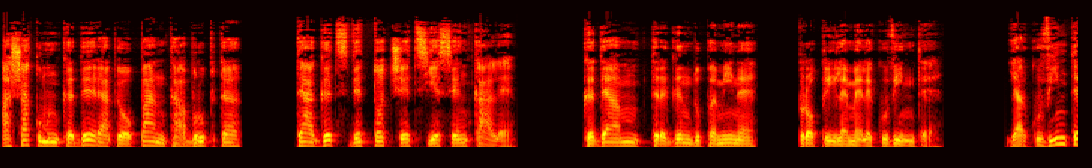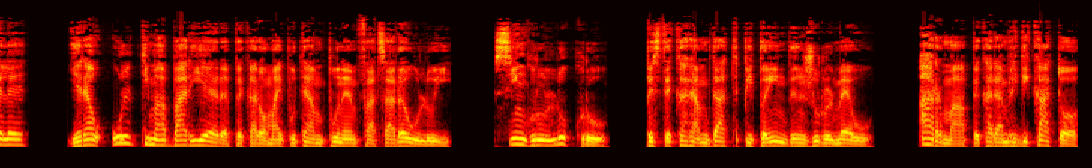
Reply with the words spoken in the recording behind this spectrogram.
așa cum în căderea pe o pantă abruptă te agăți de tot ce ți iese în cale. Cădeam trăgând după mine propriile mele cuvinte, iar cuvintele erau ultima barieră pe care o mai puteam pune în fața răului, singurul lucru peste care am dat pipăind în jurul meu, arma pe care am ridicat-o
